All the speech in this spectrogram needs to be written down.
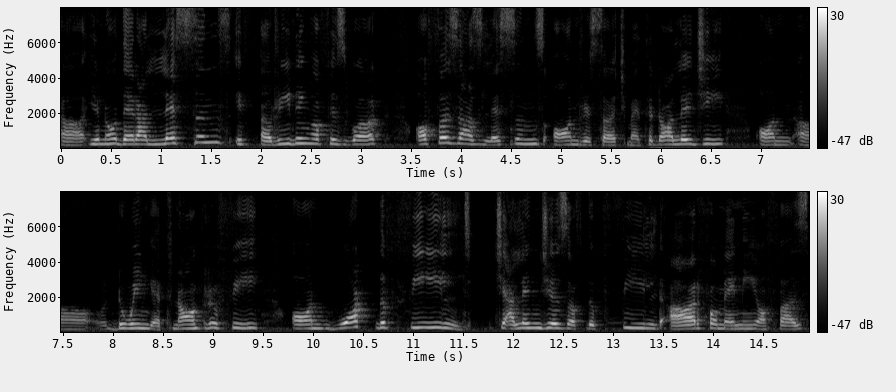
Uh, you know, there are lessons if a reading of his work offers us lessons on research methodology, on uh, doing ethnography, on what the field challenges of the field are for many of us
